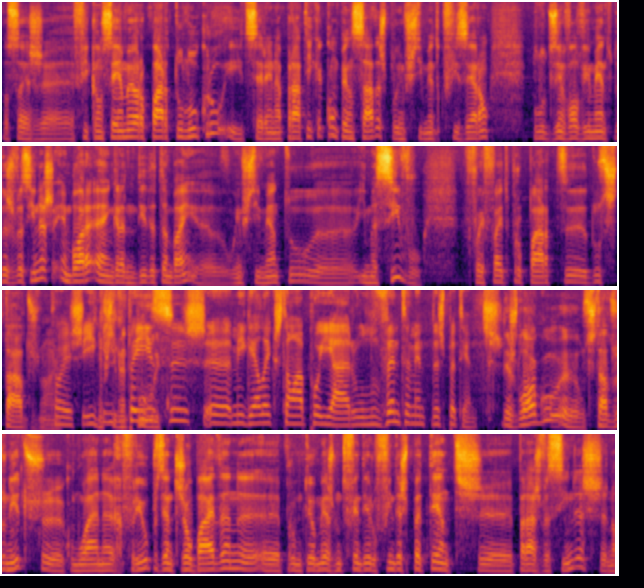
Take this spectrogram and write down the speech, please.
Ou seja, ficam sem a maior parte do lucro e de serem, na prática, compensadas pelo investimento que fizeram pelo desenvolvimento das vacinas, embora, em grande medida, também eh, o investimento eh, e massivo foi feito por parte dos Estados, não é? Pois, e que, que Investimento público. países, eh, Miguel, é que estão a apoiar o levantamento das patentes? Desde logo, eh, os Estados Unidos, eh, como a Ana referiu, o presidente Joe Biden eh, eh, prometeu mesmo defender o fim das patentes eh, para as vacinas na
